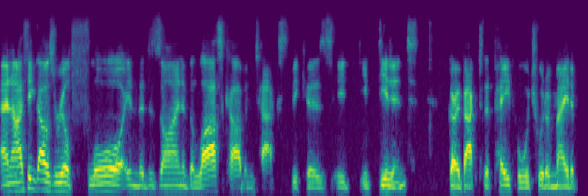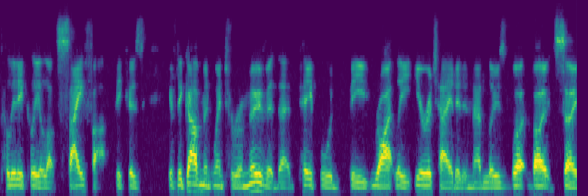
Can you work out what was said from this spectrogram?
And I think that was a real flaw in the design of the last carbon tax because it, it didn't go back to the people, which would have made it politically a lot safer. Because if the government went to remove it, that people would be rightly irritated and they'd lose votes. So,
